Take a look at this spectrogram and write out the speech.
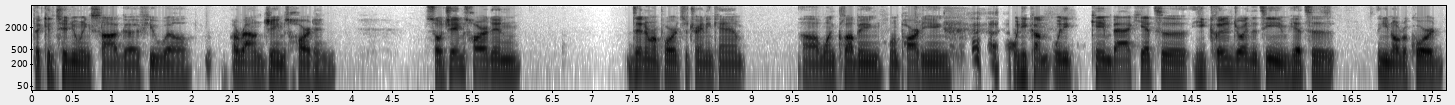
the continuing saga, if you will, around James Harden. So James Harden didn't report to training camp uh, one clubbing, one partying. when he come when he came back, he had to he couldn't join the team. He had to, you know, record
